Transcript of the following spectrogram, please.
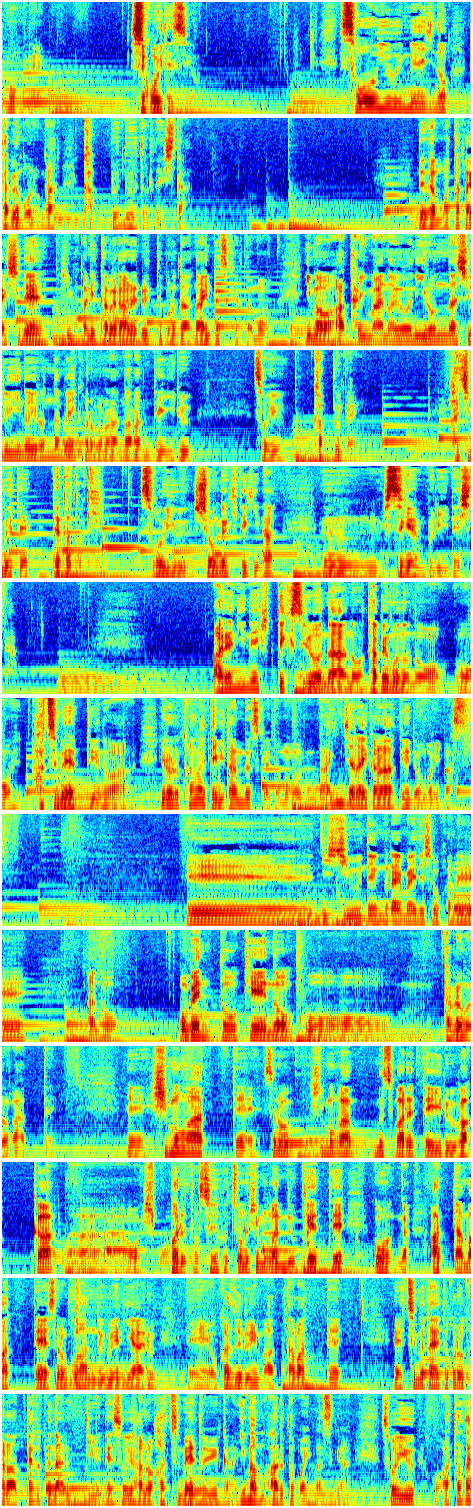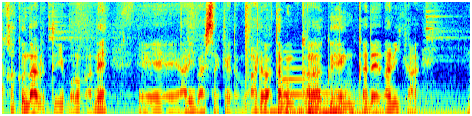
もうねすごいですよ。そういうイメージの食べ物がカップヌードルでした。値段も高いしね頻繁に食べられるってものではないんですけれども今は当たり前のようにいろんな種類のいろんなメーカーのものが並んでいるそういうカップ麺初めて出た時そういう衝撃的なうん出現ぶりでした。あれにね匹敵するようなあの食べ物の発明っていうのはいろいろ考えてみたんですけれどもないんじゃないかなというふうに思います。えー、20年ぐらい前でしょうかね。あのお弁当系のこう食べ物があって、えー、紐があってその紐が結ばれている輪っかを引っ張るとその紐が抜けてご飯が温まってそのご飯の上にある、えー、おかず類も温まってえ冷たいところから暖かくなるっていうねそういうあの発明というか今もあると思いますがそういう暖かくなるというものがね、えー、ありましたけれどもあれは多分化学変化で何か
